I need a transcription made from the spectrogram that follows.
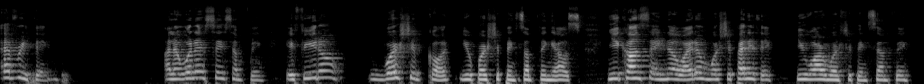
everything. And I want to say something. If you don't worship God, you're worshiping something else. You can't say, No, I don't worship anything. You are worshiping something.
